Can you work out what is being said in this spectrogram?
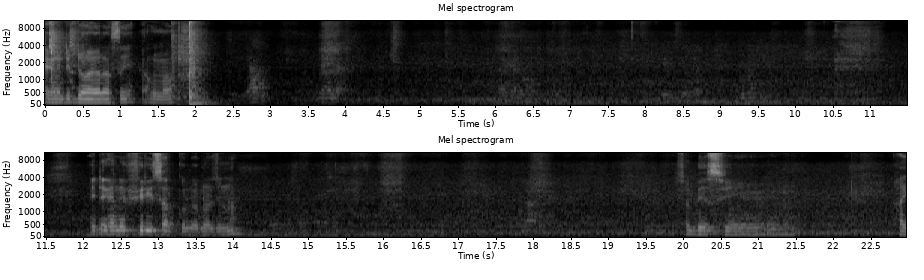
এখানে একটি ড্রয়ার আছে আলনা। এটা এখানে ফ্রি সার্ভ করবে আপনার জন্য। বেসিন হাই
